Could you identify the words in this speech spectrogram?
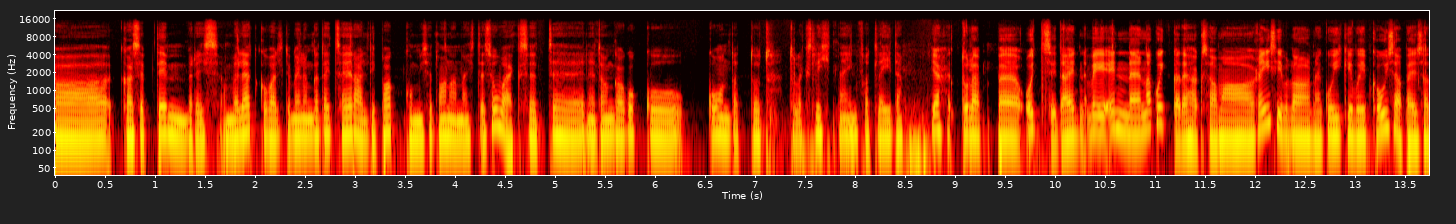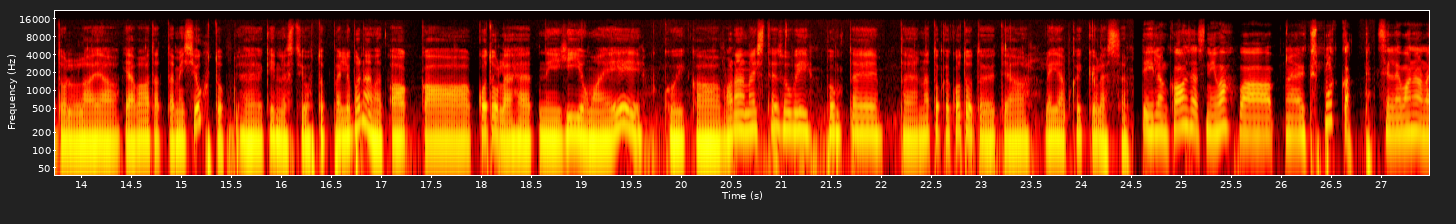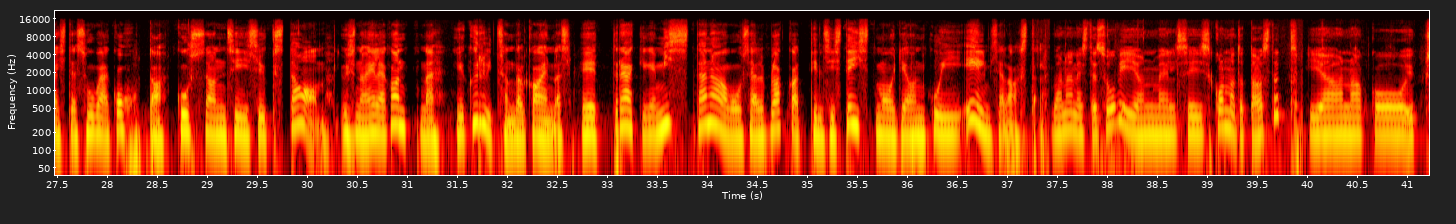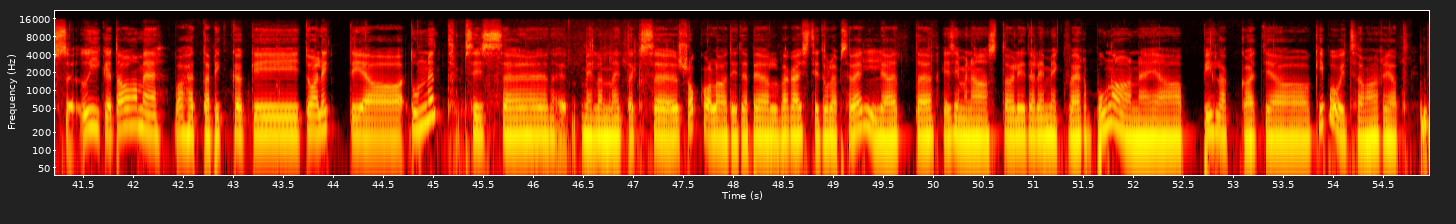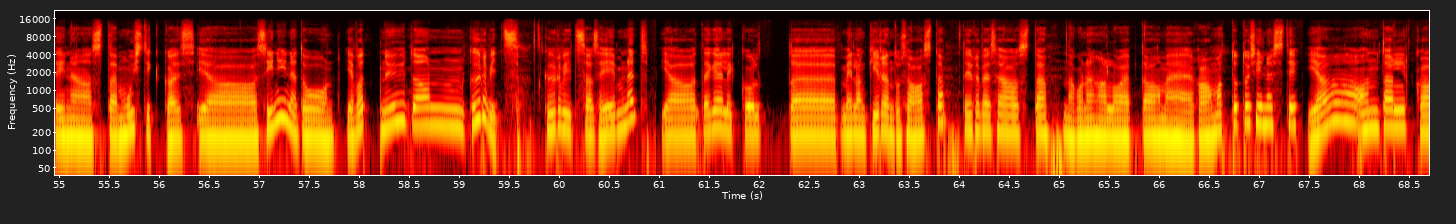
ka septembris on veel jätkuvalt ja meil on ka täitsa eraldi pakkumised vananaiste suveks, et need on ka kokku koondatud, et oleks lihtne infot leida. jah, et tuleb äh, otsida enne või enne, nagu ikka tehakse oma reisiplaane, kuigi võib ka uisapäisa tulla ja, ja vaadata, mis juhtub, äh, kindlasti juhtub palju põnevat, aga kodulehed nii hiiumaa.ee kui ka vananaistesuvi.ee, natuke kodutööd ja leiab kõik ülesse. Teil on kaasas nii vahva äh, üks plakat selle vananaiste suve kohta, kus on siis üks daam, üsna elegantne ja kõrvits on tal kaenlas, et rääkige, mis tänavusel plakatil siis teistmoodi on kui kui eelmisel aastal. vananeiste suvi on meil siis kolmandat aastat ja nagu üks õige daame vahetab ikkagi tualetti ja tunnet, siis äh, meil on näiteks äh, šokolaadide peal väga hästi tuleb see välja, et äh, esimene aasta oli ta lemmikvärv punane ja pihlakad ja kibuvitsamarjad, teine aasta mustikas ja sinine toon ja vot nüüd on kõrvits, kõrvitsaseemned ja tegelikult Äh, meil on kirjandusaasta, terve see aasta, nagu näha, loeb Taame raamatut usinasti. Ja on tal ka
